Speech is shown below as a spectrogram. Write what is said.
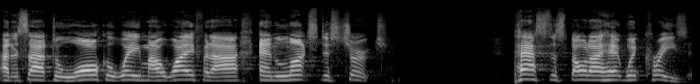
I decided to walk away, my wife and I, and launch this church. Pastors thought I had went crazy.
